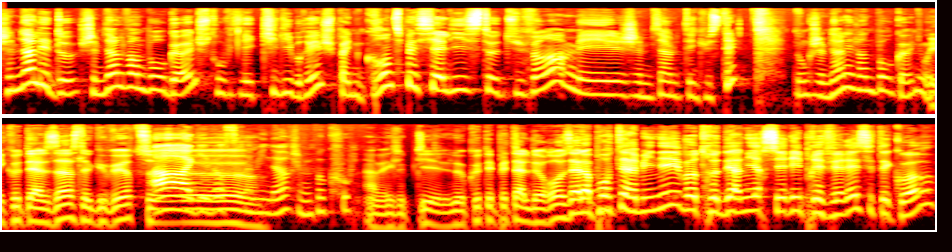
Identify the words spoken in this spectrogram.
J'aime bien les deux. J'aime bien le vin de Bourgogne, je trouve qu'il est équilibré. Je suis pas une grande spécialiste du vin, mais j'aime bien le déguster. Donc j'aime bien les vins de Bourgogne. Oui. Et côté Alsace, le Gewürz Ah, euh... mineur, j'aime beaucoup. Avec le, petit, le côté pétale de rose. Alors pour terminer, votre dernière série préférée, c'était quoi?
